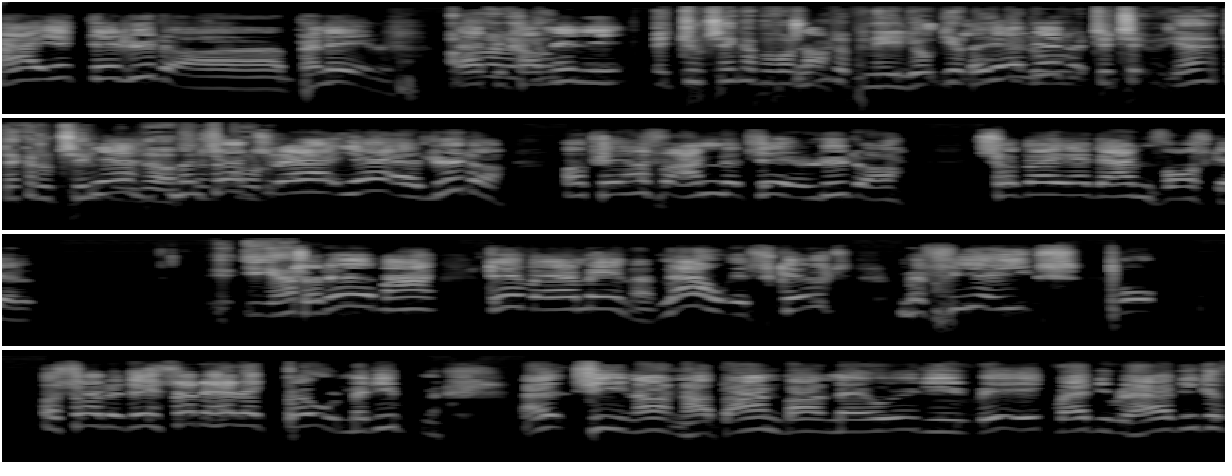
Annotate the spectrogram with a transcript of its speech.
har I ikke det lytterpanel, jeg Åh, kan komme jo. ind i? Du tænker på vores Nå. lytterpanel. Jo, jo Så der, jeg kan du, lytter- det, det- ja, der kan du tilmelde dig. Ja, men så står du- er jeg er lytter, og kan jeg få andre til at lytte, så gør jeg gerne en forskel. Ja, Så det er bare, det er, hvad jeg mener. Lav et skilt med fire is på, og så er det det. Så er det heller ikke bøvl med de... Altid, når den har barnbarn med ude, de ved ikke, hvad de vil have. De kan,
